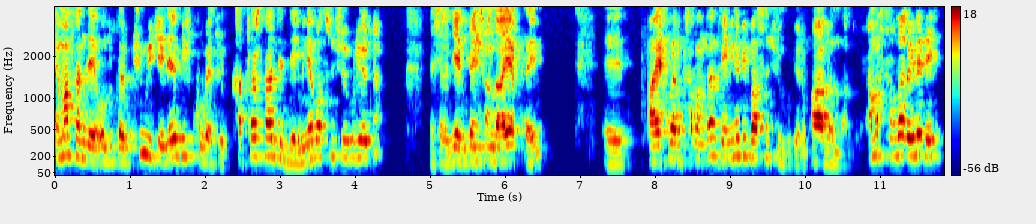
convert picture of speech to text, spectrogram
Temas halinde oldukları tüm yüzeylere bir kuvvet uyguluyor. Katılar sadece zemine basınç uyguluyordu. Mesela diyelim ben şu anda ayaktayım. E, ayaklarım tabanından zemine bir basınç uyguluyorum ağırlığından dolayı. Ama sıvılar öyle değil.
